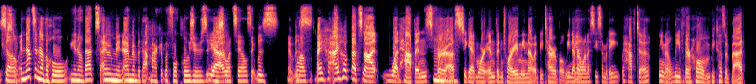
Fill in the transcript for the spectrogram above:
So, and that's another whole, you know, that's, I mean, I remember that market with foreclosures yeah. and short sales. It was, it was, well, I, I hope that's not what happens for mm. us to get more inventory. I mean, that would be terrible. We never yeah. want to see somebody have to, you know, leave their home because of that.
